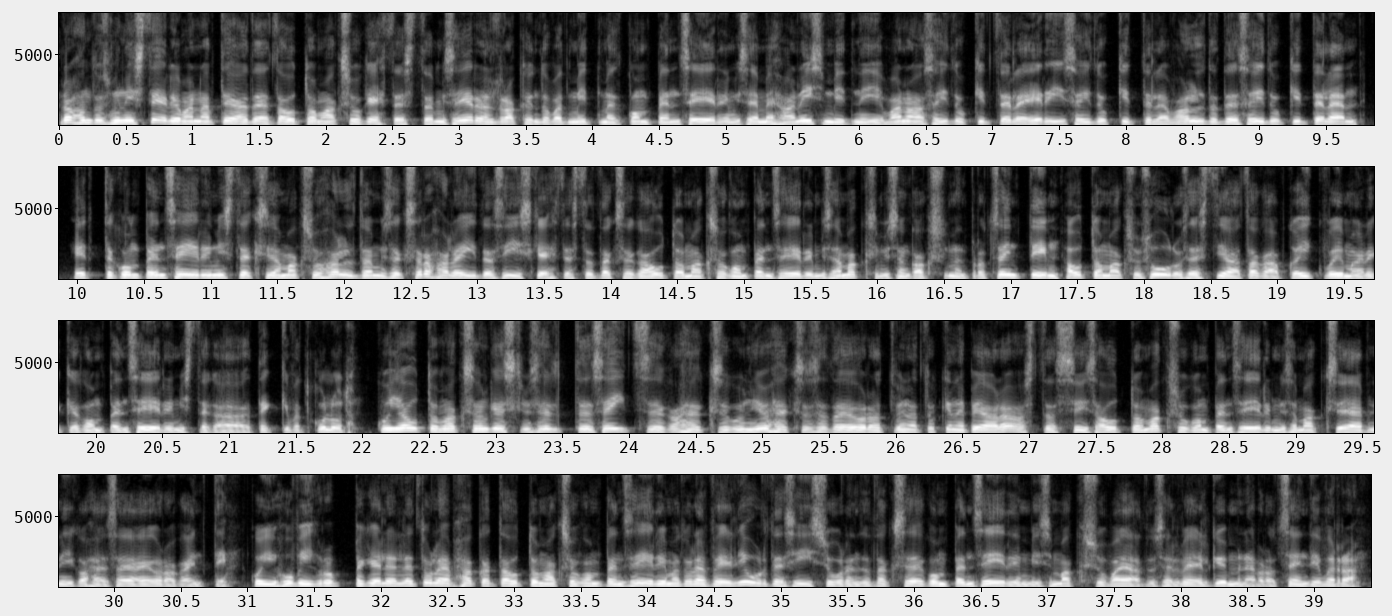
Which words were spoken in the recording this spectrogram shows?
rahandusministeerium annab teada, et automaksu kehtestamise järel rakenduvad mitmed kompenseerimise mehhanismid nii vanasõidukitele, erisõidukitele, valdade sõidukitele. et kompenseerimisteks ja maksu haldamiseks raha leida, siis kehtestatakse ka automaksu kompenseerimise maks, mis on kakskümmend protsenti automaksu suurusest ja tagab kõikvõimalike kompenseerimistega tekkivad kulud. kui automaks on keskmiselt seitse, kaheksa kuni üheksasada eurot või natukene peale aastas, siis automaksu kompenseerimise maks jääb nii kahe kahesaja euro kanti. kui huvigruppe, kellele tuleb hakata automaksu kompenseerima, tuleb veel juurde, siis suurendatakse kompenseerimismaksu vajadusel veel kümne protsendi võrra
